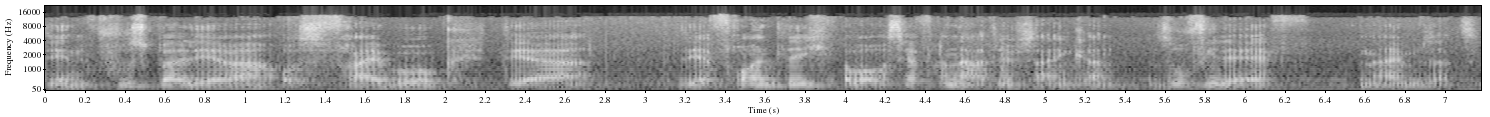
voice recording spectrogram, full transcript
den Fußballlehrer aus Freiburg, der sehr freundlich, aber auch sehr fanatisch sein kann. So viele F in einem Satz.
